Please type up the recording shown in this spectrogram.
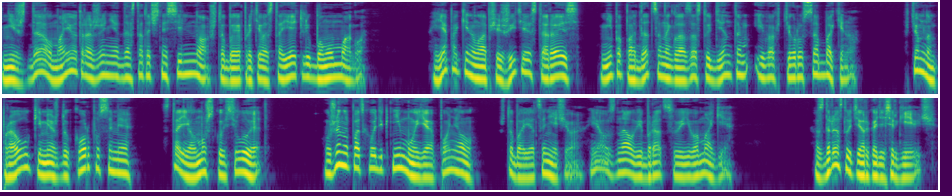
ни ждал, мое отражение достаточно сильно, чтобы противостоять любому магу. Я покинул общежитие, стараясь не попадаться на глаза студентам и вахтеру Собакину. В темном проулке между корпусами стоял мужской силуэт. Уже на подходе к нему я понял, что бояться нечего. Я узнал вибрацию его магии. «Здравствуйте, Аркадий Сергеевич»,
